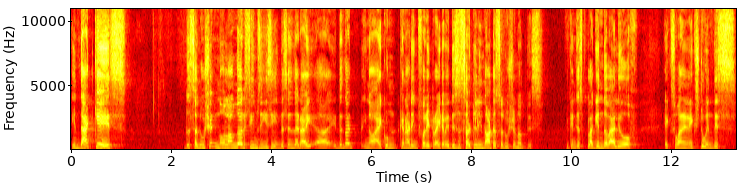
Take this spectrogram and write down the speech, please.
In that case, the solution no longer seems easy in the sense that I uh, it does not you know I couldn't cannot infer it right away. This is certainly not a solution of this. You can just plug in the value of x 1 and x 2 in this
